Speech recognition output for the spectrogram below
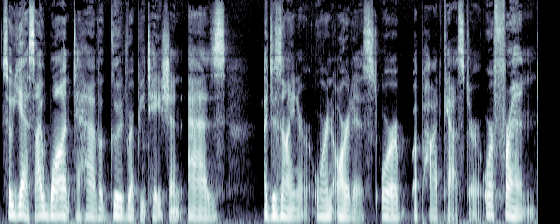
So, yes, I want to have a good reputation as a designer or an artist or a podcaster or a friend.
